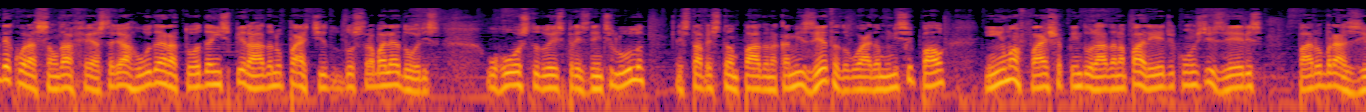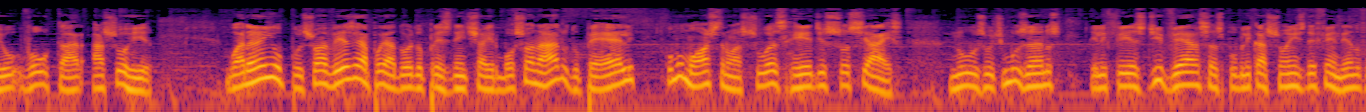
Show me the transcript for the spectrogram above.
decoração da festa de Arruda era toda inspirada no Partido dos Trabalhadores. O rosto do ex-presidente Lula estava estampado na camiseta do guarda municipal em uma faixa pendurada na parede com os dizeres para o Brasil voltar a sorrir. Guaranho, por sua vez, é apoiador do presidente Jair Bolsonaro, do PL, como mostram as suas redes sociais. Nos últimos anos, ele fez diversas publicações defendendo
